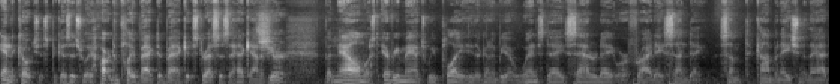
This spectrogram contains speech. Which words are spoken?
and the coaches because it's really hard to play back to back. It stresses the heck out of you. But now almost every match we play is either going to be a Wednesday, Saturday, or a Friday, Sunday, some t- combination of that.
